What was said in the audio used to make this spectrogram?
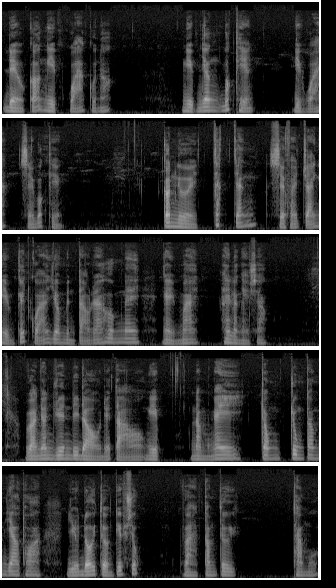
đều có nghiệp quả của nó. Nghiệp nhân bất thiện, nghiệp quả sẽ bất thiện. Con người chắc chắn sẽ phải trải nghiệm kết quả do mình tạo ra hôm nay, ngày mai hay là ngày sau. Và nhân duyên đi đầu để tạo nghiệp nằm ngay trong trung tâm giao thoa giữa đối tượng tiếp xúc và tâm tư tham muốn.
